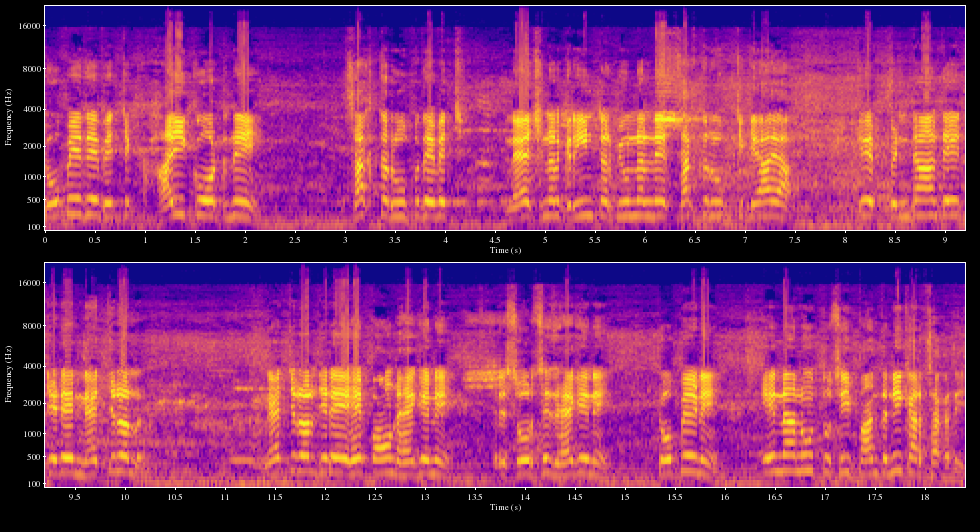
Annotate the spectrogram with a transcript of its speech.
ਟੋਬੇ ਦੇ ਵਿੱਚ ਹਾਈ ਕੋਰਟ ਨੇ ਸਖਤ ਰੂਪ ਦੇ ਵਿੱਚ ਨੈਸ਼ਨਲ ਗ੍ਰੀਨ ਟ੍ਰਿਬਿਊਨਲ ਨੇ ਸਖਤ ਰੂਪ ਚ ਕਿਹਾ ਆ ਕਿ ਪਿੰਡਾਂ ਦੇ ਜਿਹੜੇ ਨੈਚੁਰਲ ਨੈਚੁਰਲ ਜਿਹੜੇ ਇਹ ਪੌਂਡ ਹੈਗੇ ਨੇ ਰਿਸੋਰਸਸ ਹੈਗੇ ਨੇ ਟੋਬੇ ਨੇ, ਇਹਨਾਂ ਨੂੰ ਤੁਸੀਂ ਬੰਦ ਨਹੀਂ ਕਰ ਸਕਦੇ।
